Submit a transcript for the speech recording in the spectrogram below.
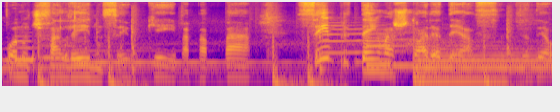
pô, não te falei, não sei o que, papapá. Sempre tem uma história dessa, entendeu?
